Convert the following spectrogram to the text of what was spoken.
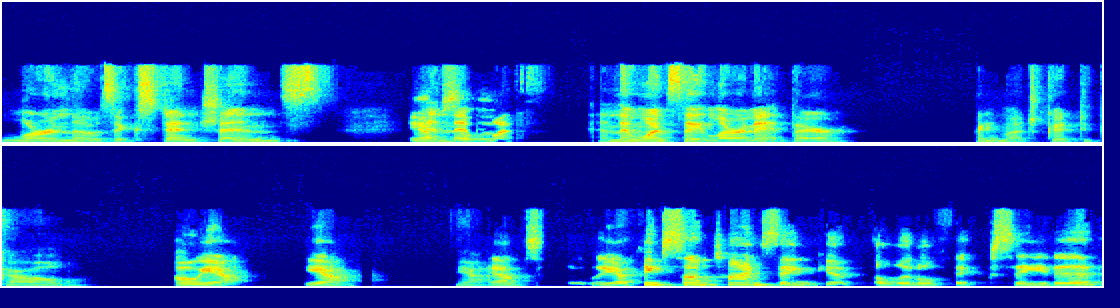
learn those extensions. Absolutely. And then once and then once they learn it, they're pretty much good to go. Oh, yeah. Yeah. Yeah. Absolutely. I think sometimes they can get a little fixated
